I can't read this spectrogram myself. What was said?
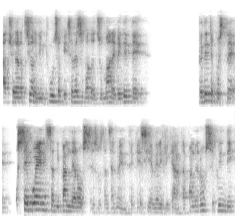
accelerazione di impulso che se adesso vado a zoomare, vedete, vedete questa sequenza di palle rosse sostanzialmente che si è verificata, palle rosse quindi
